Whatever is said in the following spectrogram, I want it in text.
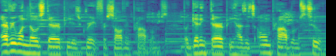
Everyone knows therapy is great for solving problems, but getting therapy has its own problems too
